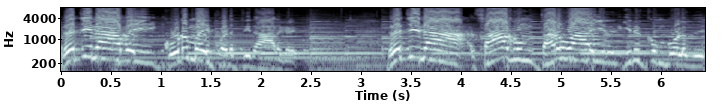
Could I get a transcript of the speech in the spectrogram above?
ரஜினாவை கொடுமைப்படுத்தினார்கள். ரஜினா சாகும் தருவாயில் இருக்கும் பொழுது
